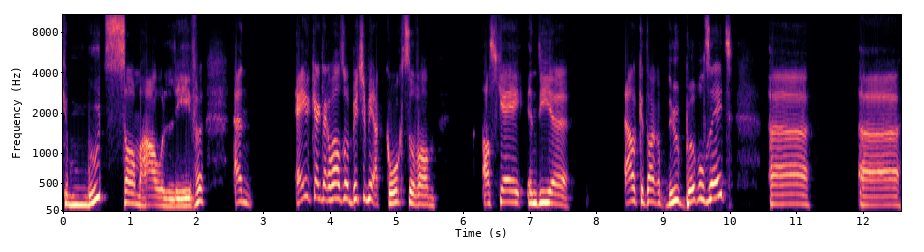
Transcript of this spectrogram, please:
je moet somehow leven. En eigenlijk kijk ik daar wel zo'n beetje mee akkoord. Zo van, als jij in die eh, elke dag opnieuw bubbel eh,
